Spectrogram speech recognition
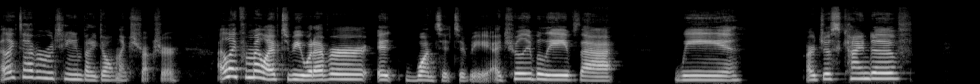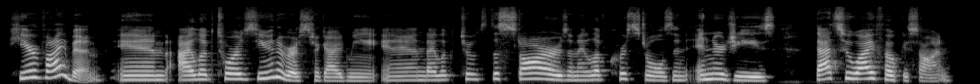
I like to have a routine, but I don't like structure. I like for my life to be whatever it wants it to be. I truly believe that we are just kind of here vibing and I look towards the universe to guide me and I look towards the stars and I love crystals and energies. That's who I focus on.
